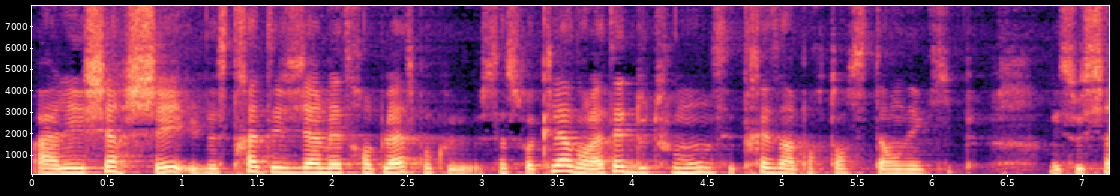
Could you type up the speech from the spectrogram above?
à aller chercher, une stratégie à mettre en place pour que ça soit clair dans la tête de tout le monde, c'est très important si tu es en équipe mais aussi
